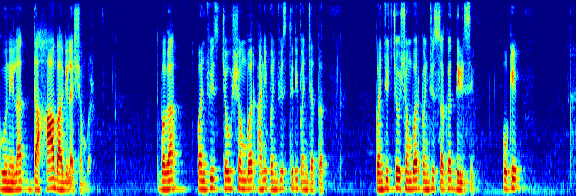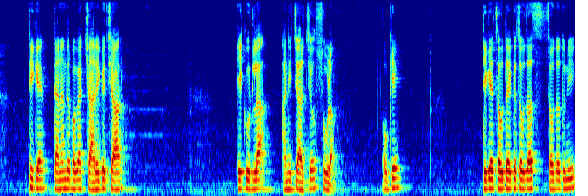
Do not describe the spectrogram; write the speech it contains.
गुणेला दहा भागीला शंभर. तर बघा पंचवीस चौ शंभर आणि पंचवीस तरी पंच्याहत्तर. पंचवीस चौ शंभर पंचवीस सकत दीडशे. ओके? ठीक आहे? त्यानंतर बघा चार एक चार. एक उरला आणि चार चौ सोळा. ओके? ठीक आहे चौदा एक चौदा चौदा तुम्ही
